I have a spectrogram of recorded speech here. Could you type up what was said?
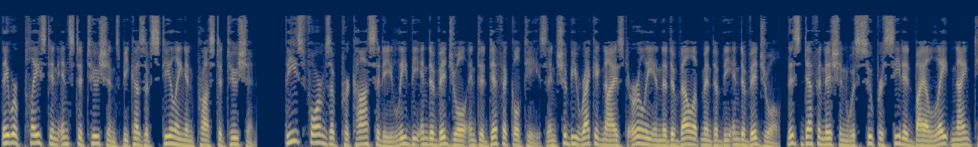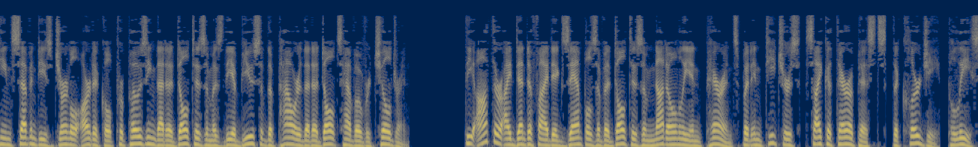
They were placed in institutions because of stealing and prostitution. These forms of precocity lead the individual into difficulties and should be recognized early in the development of the individual. This definition was superseded by a late 1970s journal article proposing that adultism is the abuse of the power that adults have over children. The author identified examples of adultism not only in parents but in teachers, psychotherapists, the clergy, police,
